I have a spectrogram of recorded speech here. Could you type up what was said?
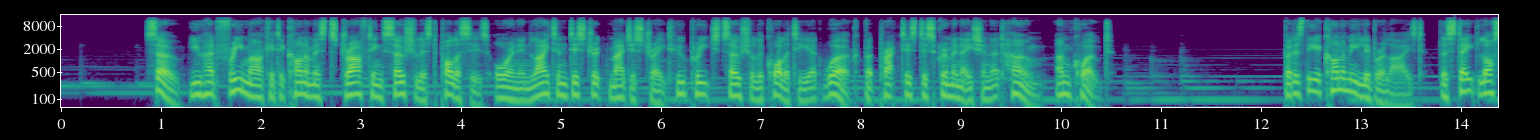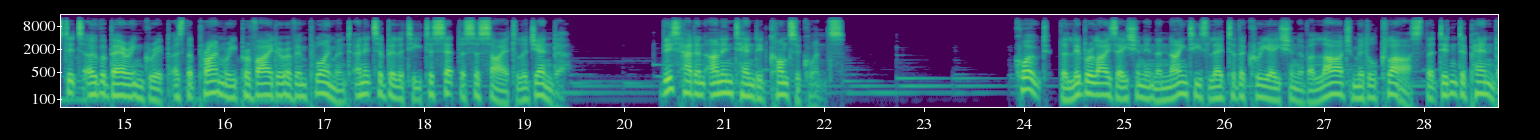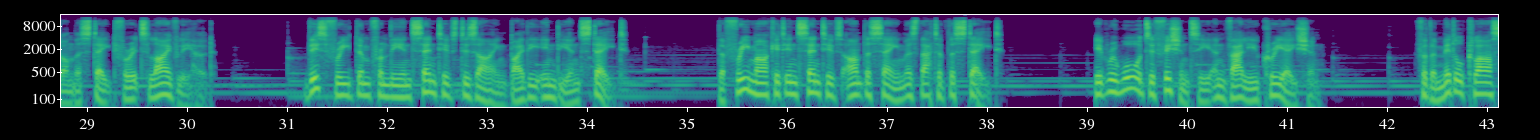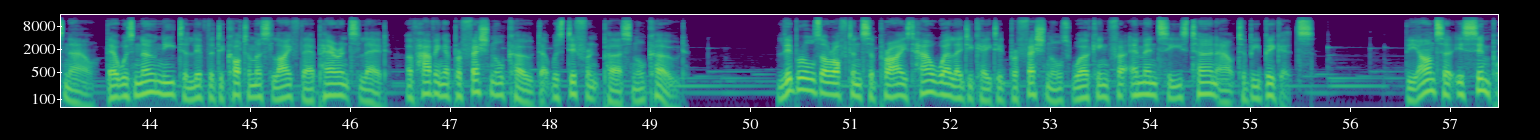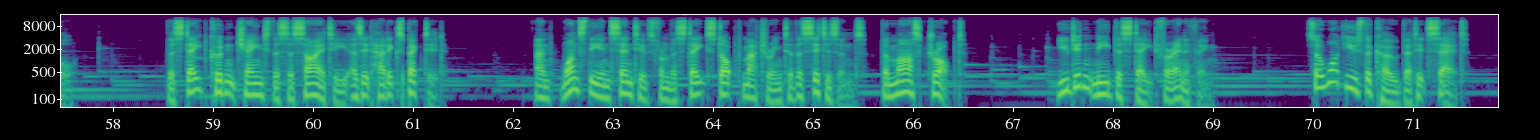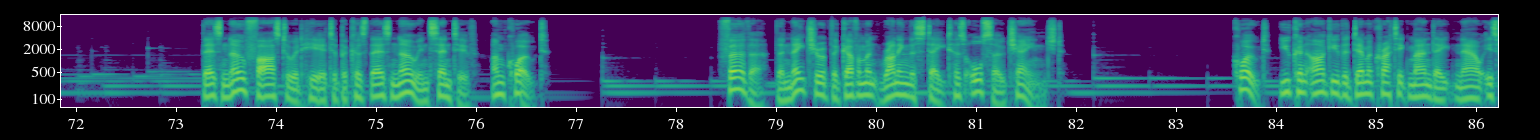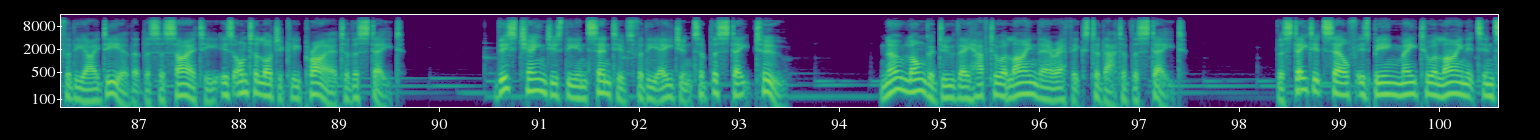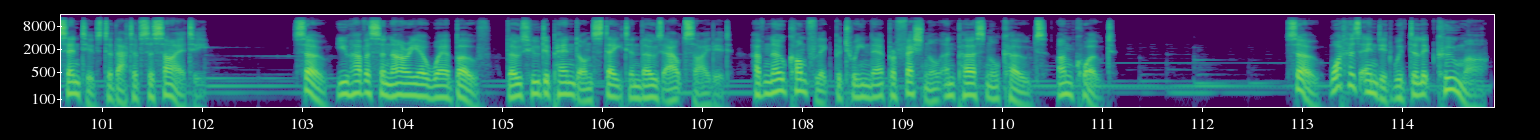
So, you had free market economists drafting socialist policies or an enlightened district magistrate who preached social equality at work but practiced discrimination at home. Unquote. But as the economy liberalized, the state lost its overbearing grip as the primary provider of employment and its ability to set the societal agenda. This had an unintended consequence. Quote, the liberalization in the 90s led to the creation of a large middle class that didn't depend on the state for its livelihood. This freed them from the incentives designed by the Indian state. The free market incentives aren't the same as that of the state. It rewards efficiency and value creation. For the middle class now, there was no need to live the dichotomous life their parents led, of having a professional code that was different personal code. Liberals are often surprised how well educated professionals working for MNCs turn out to be bigots. The answer is simple. The state couldn't change the society as it had expected. And, once the incentives from the state stopped mattering to the citizens, the mask dropped. You didn't need the state for anything. So, what use the code that it set? there's no farz to adhere to because there's no incentive, unquote. Further, the nature of the government running the state has also changed. Quote, you can argue the democratic mandate now is for the idea that the society is ontologically prior to the state. This changes the incentives for the agents of the state too. No longer do they have to align their ethics to that of the state. The state itself is being made to align its incentives to that of society. So, you have a scenario where both, those who depend on state and those outside it, have no conflict between their professional and personal codes. Unquote. So, what has ended with Dilip Kumar?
